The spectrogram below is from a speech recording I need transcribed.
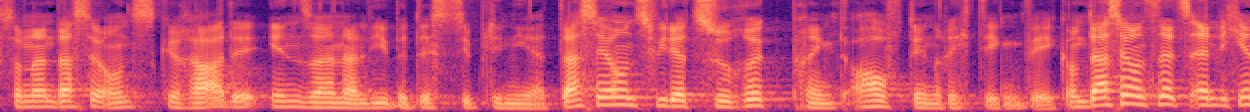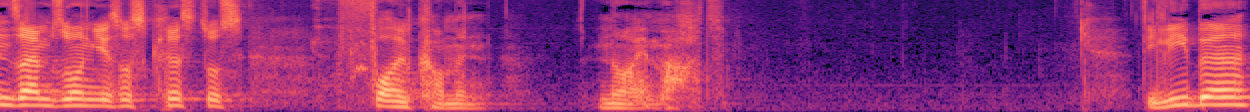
sondern dass er uns gerade in seiner Liebe diszipliniert, dass er uns wieder zurückbringt auf den richtigen Weg und dass er uns letztendlich in seinem Sohn Jesus Christus vollkommen neu macht. Die Liebe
